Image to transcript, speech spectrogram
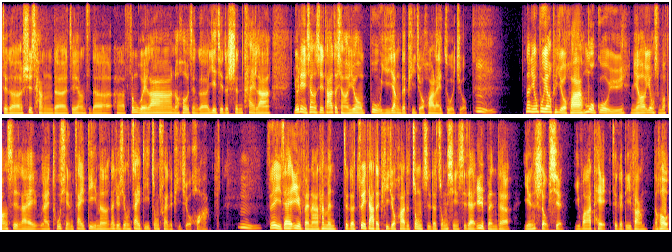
这个市场的这样子的呃氛围啦，然后整个业界的生态啦，有点像是大家都想要用不一样的啤酒花来做酒。嗯，那你用不一样啤酒花，莫过于你要用什么方式来来凸显在地呢？那就是用在地种出来的啤酒花。嗯，所以在日本啊，他们这个最大的啤酒花的种植的中心是在日本的岩手县伊瓦特这个地方。然后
